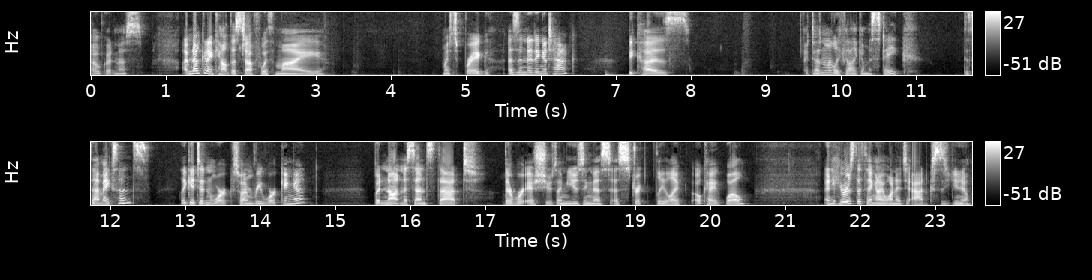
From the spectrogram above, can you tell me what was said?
Oh goodness. I'm not going to count the stuff with my my sprig as a knitting attack because it doesn't really feel like a mistake. Does that make sense? Like it didn't work, so I'm reworking it, but not in a sense that there were issues. I'm using this as strictly like, okay, well, and here's the thing I wanted to add because, you know,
